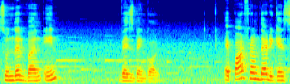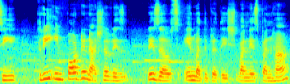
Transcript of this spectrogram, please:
Sundarban in West Bengal. Apart from that, you can see three important national res reserves in Madhya Pradesh. One is Panna,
